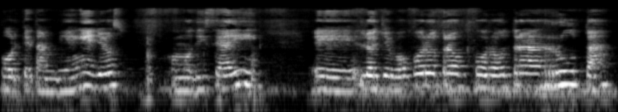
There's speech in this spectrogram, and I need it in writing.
porque también ellos, como dice ahí, eh, los llevó por otra, por otra ruta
